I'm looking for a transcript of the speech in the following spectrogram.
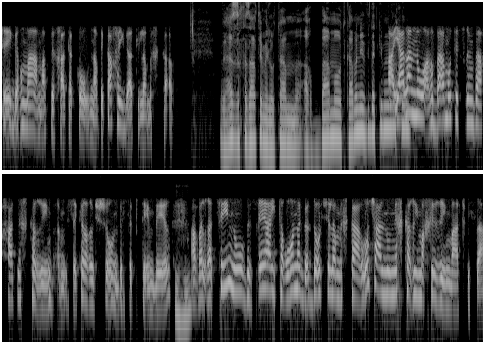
שגרמה מהפכת הקורונה, וככה הגעתי למחקר. ואז חזרתם אל אותם 400, כמה נבדקים היו היה לכם? לנו 421 נחקרים בסקר הראשון בספטמבר, מהמם. אבל רצינו, וזה היתרון הגדול של המחקר, לא שאלנו נחקרים אחרים מה התפיסה.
